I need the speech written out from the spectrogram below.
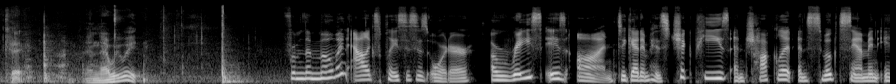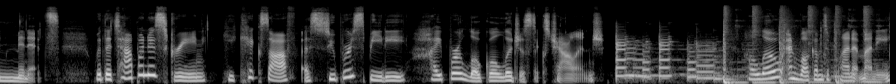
Okay. And now we wait. From the moment Alex places his order, a race is on to get him his chickpeas and chocolate and smoked salmon in minutes. With a tap on his screen, he kicks off a super speedy, hyper local logistics challenge. Hello and welcome to Planet Money.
